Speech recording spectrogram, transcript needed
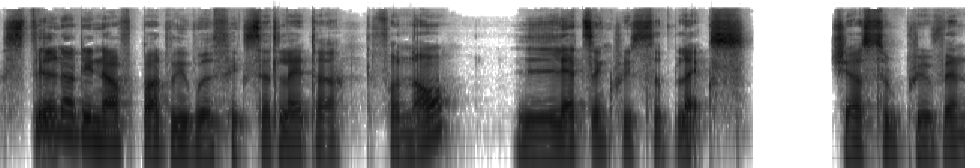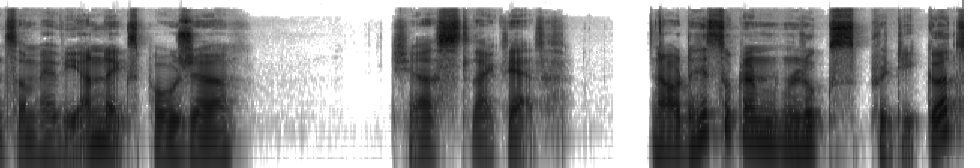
Still not enough, but we will fix that later. For now, let's increase the blacks, just to prevent some heavy underexposure. Just like that. Now the histogram looks pretty good.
